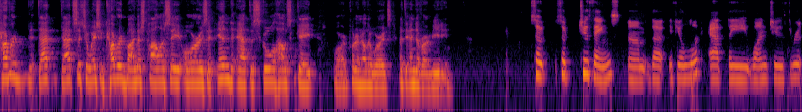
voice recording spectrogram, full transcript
covered that that situation covered by this policy or is it end at the schoolhouse gate or put in other words at the end of our meeting So, so two things. Um, the if you look at the one, two, three,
